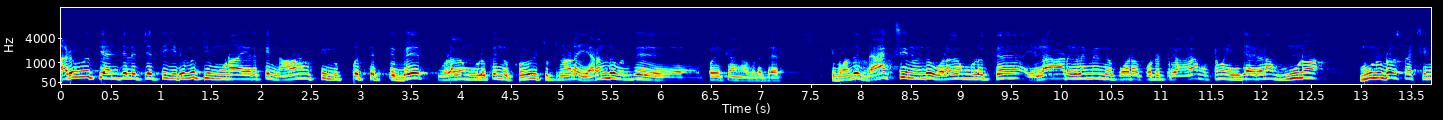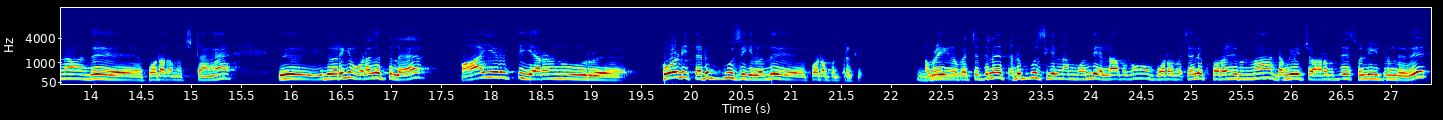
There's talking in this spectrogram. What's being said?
அறுபத்தி அஞ்சு லட்சத்தி இருபத்தி மூணாயிரத்தி நானூத்தி முப்பத்தெட்டு பேர் உலகம் முழுக்க இந்த கோவிட் தொற்றுனால இறந்து வந்து போயிருக்காங்க பிரதர் இப்போ வந்து வேக்சின் வந்து உலகம் முழுக்க எல்லா நாடுகளுமே இந்த போட போட்டுட்டு இருக்காங்க முக்கியமா இந்தியாவிலாம் மூணா மூணு டோஸ் வேக்சின்லாம் வந்து போட ஆரம்பிச்சுட்டாங்க. இது இது வரைக்கும் உலகத்துல ஆயிரத்தி இரநூறு கோடி தடுப்பூசிகள் வந்து போடப்பட்டிருக்கு. அப்படிங்கிற பட்சத்துல தடுப்பூசிகள் நம்ம வந்து எல்லா பக்கமும் போடுற பட்சத்துல குறைஞ்சிரும் தான் WHO ஆரம்பத்திலே சொல்லிட்டு இருந்தது.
